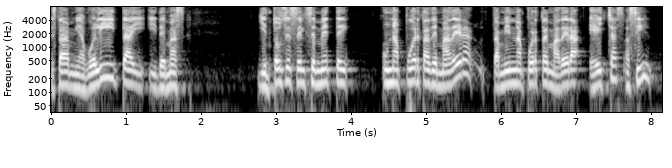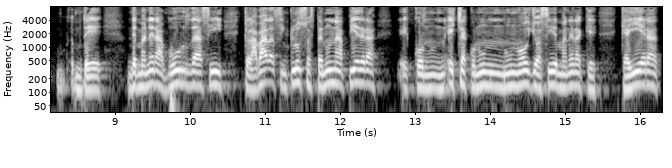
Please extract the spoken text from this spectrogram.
estaba mi abuelita y, y demás. Y entonces él se mete una puerta de madera, también una puerta de madera hechas así, de, de manera burda, así, clavadas incluso hasta en una piedra eh, con, hecha con un, un, hoyo así, de manera que, que ahí era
